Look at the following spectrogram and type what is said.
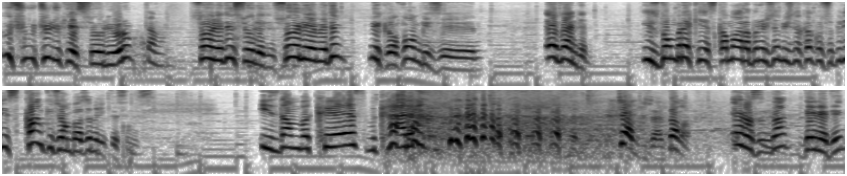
Üç, üçüncü kez söylüyorum. Tamam. Söyledin söyledin. Söyleyemedim. Mikrofon bizim. Efendim. İz Dombreki, Eskamara, Brejna, Vijna, Kakosu, Pilis, Kanki Cambaz'la birliktesiniz. İzdam bakız bıkara. Çok güzel tamam. En azından denedin.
